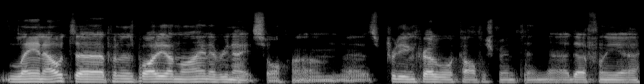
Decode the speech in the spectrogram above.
laying out, uh, putting his body on the line every night. So um, uh, it's a pretty incredible accomplishment, and uh, definitely,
